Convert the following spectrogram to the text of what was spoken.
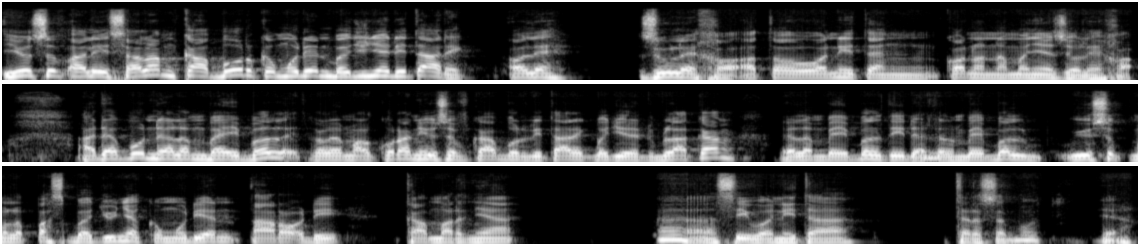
Yusuf alaihissalam kabur kemudian bajunya ditarik oleh Zulekha atau wanita yang konon namanya Zulekha. Adapun dalam Bible, dalam Al-Quran Yusuf kabur ditarik baju dari belakang, dalam Bible tidak. Dalam Bible Yusuf melepas bajunya kemudian taruh di kamarnya uh, si wanita tersebut. Ya.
